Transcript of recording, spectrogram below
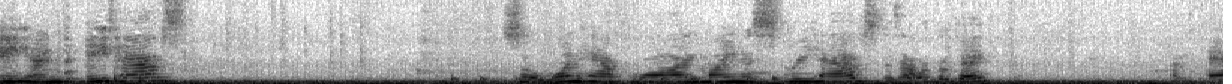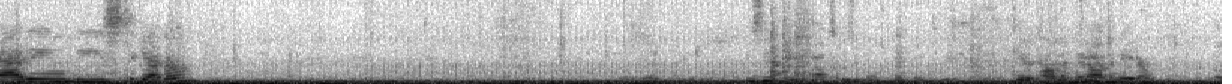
and eight halves. So one half y minus three halves, does that work okay? I'm adding these together. Is it eight halves because you multiplied by three? Get a common denominator. Oh.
